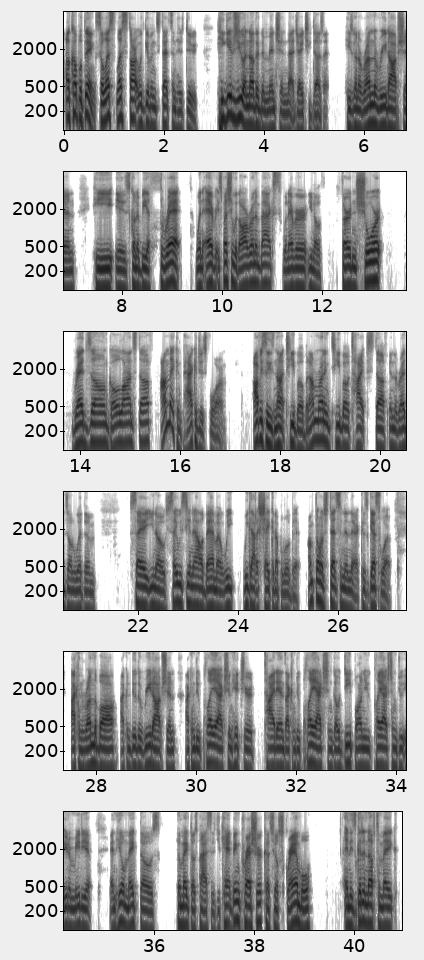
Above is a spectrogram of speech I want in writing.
a, couple things. So let's let's start with giving Stetson his due. He gives you another dimension that JT doesn't. He's going to run the read option. He is going to be a threat whenever, especially with our running backs, whenever, you know, third and short, red zone, goal line stuff. I'm making packages for him. Obviously, he's not Tebow, but I'm running Tebow type stuff in the red zone with him. Say, you know, say we see in Alabama and we we got to shake it up a little bit. I'm throwing Stetson in there because guess what? I can run the ball. I can do the read option. I can do play action, hit your tight ends. I can do play action, go deep on you, play action, do intermediate, and he'll make those. He'll make those passes. You can't bring pressure because he'll scramble, and he's good enough to make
